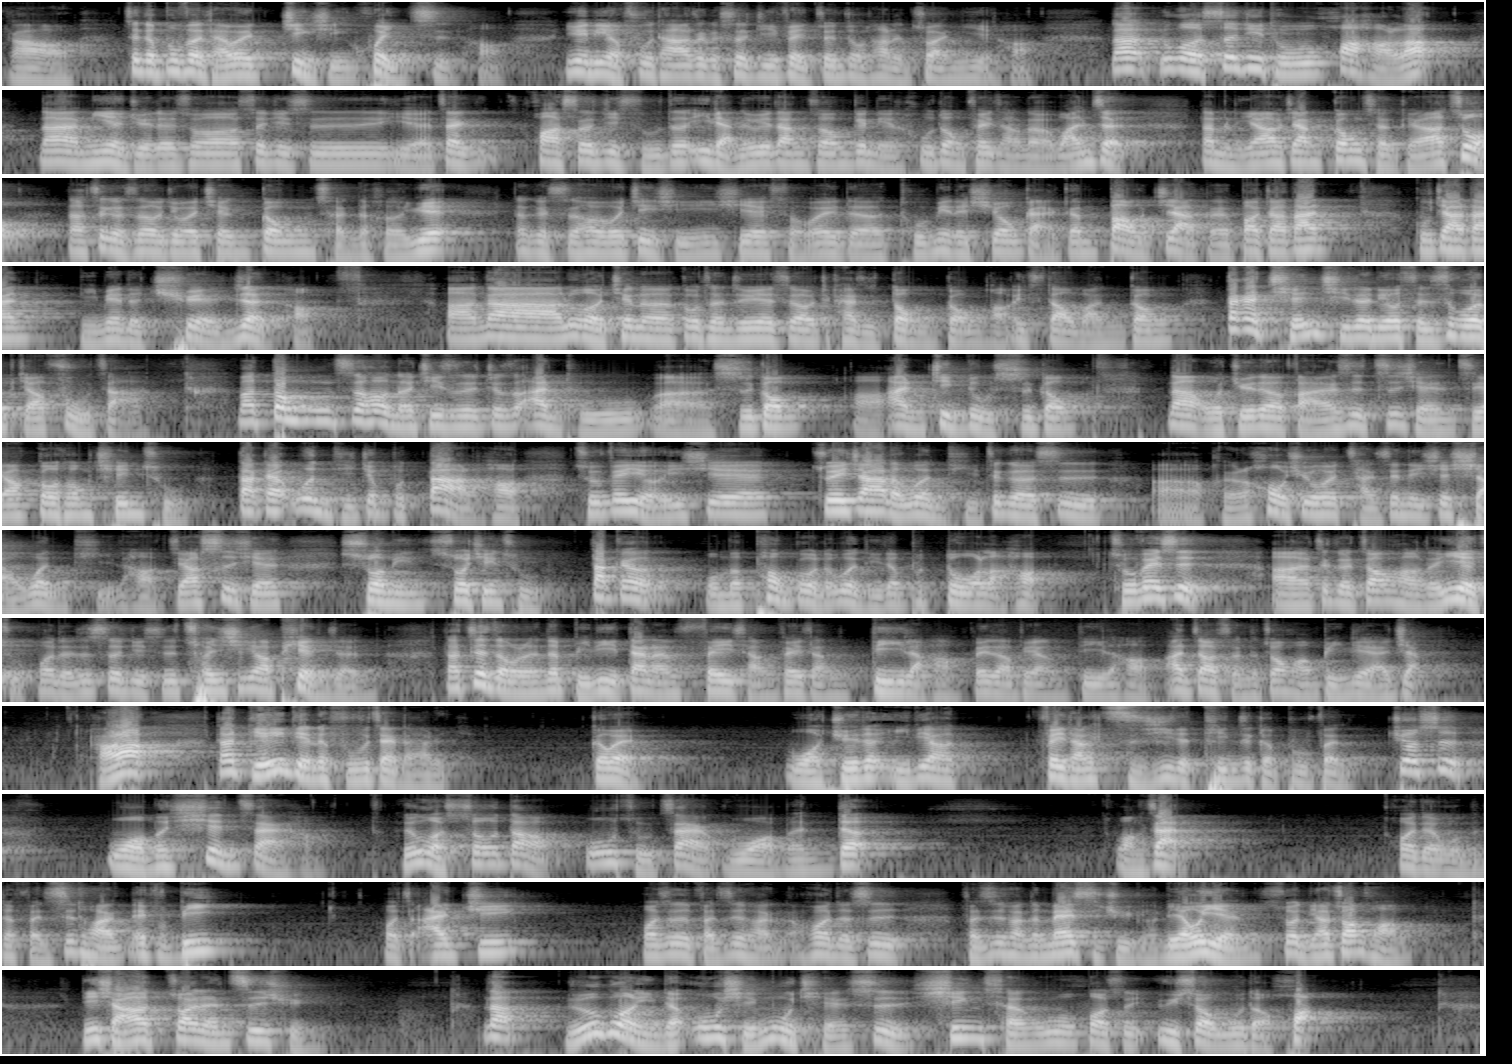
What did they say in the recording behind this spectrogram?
哦，这个部分才会进行绘制。哈，因为你有付他这个设计费，尊重他的专业。哈，那如果设计图画好了。那你也觉得说，设计师也在画设计图这一两个月当中，跟你的互动非常的完整。那么你要将工程给他做，那这个时候就会签工程的合约。那个时候会进行一些所谓的图面的修改跟报价的报价单、估价单里面的确认。哈啊，那如果签了工程之约之后，就开始动工，哈，一直到完工。大概前期的流程是会比较复杂。那动工之后呢，其实就是按图呃施工啊，按进度施工。那我觉得反而是之前只要沟通清楚，大概问题就不大了哈。除非有一些追加的问题，这个是啊、可能后续会产生的一些小问题哈。只要事先说明说清楚，大概我们碰过的问题都不多了哈。除非是啊、这个装潢的业主或者是设计师存心要骗人，那这种人的比例当然非常非常低了哈，非常非常低了哈。按照整个装潢比例来讲，好了，那点一点的服务在哪里？各位，我觉得一定要。非常仔细的听这个部分，就是我们现在哈，如果收到屋主在我们的网站，或者我们的粉丝团 FB，或者 IG，或是粉丝团，或者是粉丝团的 message 留言说你要装潢，你想要专人咨询，那如果你的屋型目前是新成屋或是预售屋的话。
